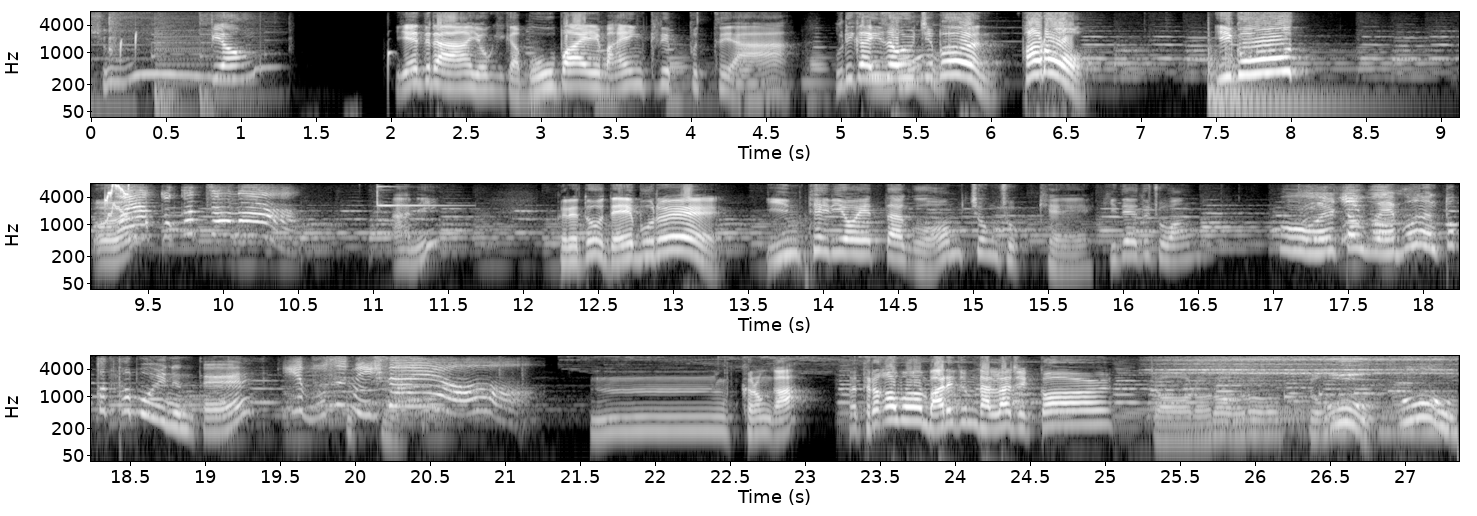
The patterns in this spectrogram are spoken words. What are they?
슝뿅 얘들아 여기가 모바일 마인크래프트야 우리가 이사 올 집은 바로 이곳 어? 야 똑같잖아. 아니 그래도 내부를 인테리어 했다고 엄청 좋게 기대해도 좋아 어 일단 외부는 똑같아 보이는데. 이게 무슨 그치. 이사예요? 음 그런가? 들어가 보면 말이 좀 달라질걸? 쪼로로로 오! 오.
